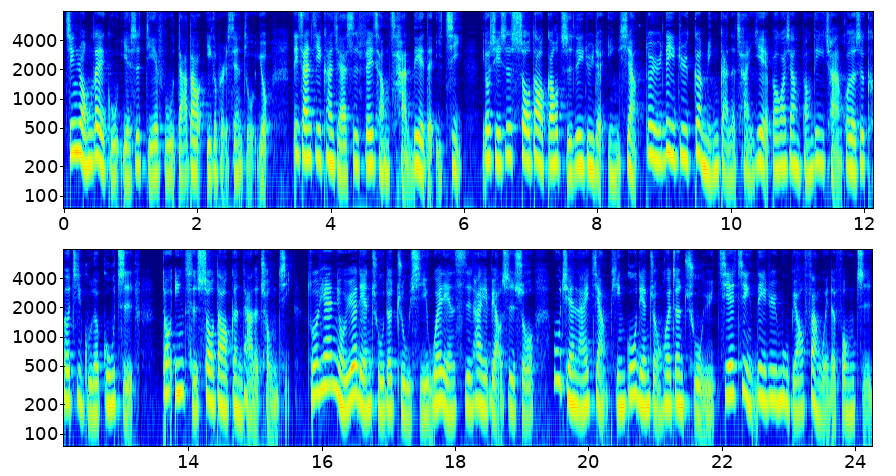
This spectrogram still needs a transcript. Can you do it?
金融类股也是跌幅达到一个 percent 左右。第三季看起来是非常惨烈的一季，尤其是受到高值利率的影响，对于利率更敏感的产业，包括像房地产或者是科技股的估值，都因此受到更大的冲击。昨天，纽约联储的主席威廉斯他也表示说，目前来讲，评估联准会正处于接近利率目标范围的峰值，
